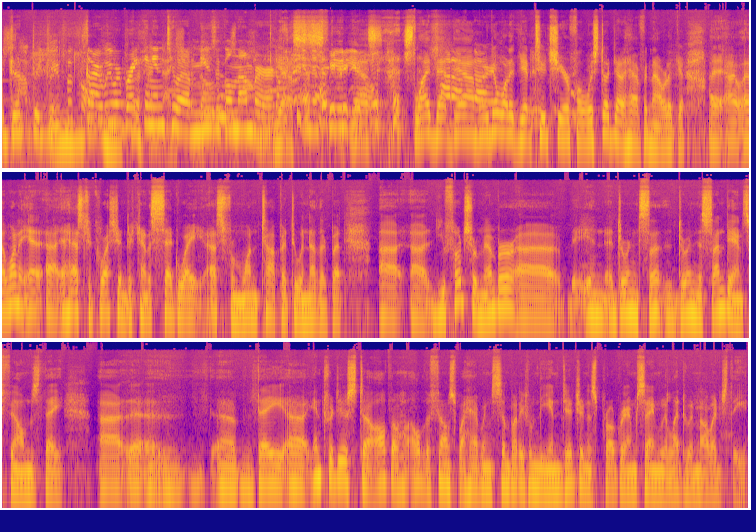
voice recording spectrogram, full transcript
Sorry, we were breaking into a musical number Yes. in the studio. Yes, slide that Caught off down. We don't want to get too cheerful. We still got a half an hour to go. I, I, I want to uh, ask a question to kind of segue us from one topic to another. But uh, uh, you folks remember uh, in during Sun- during the Sundance films they. Uh, uh, uh, they uh, introduced uh, all the all the films by having somebody from the indigenous program saying we'd like to acknowledge the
